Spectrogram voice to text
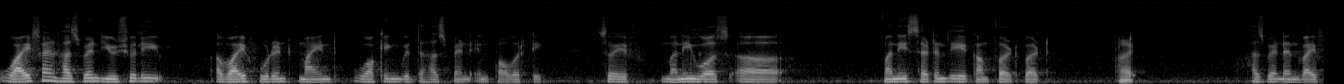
wife and husband usually, a wife wouldn't mind walking with the husband in poverty. So, if money was, uh, money is certainly a comfort, but Right. husband and wife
